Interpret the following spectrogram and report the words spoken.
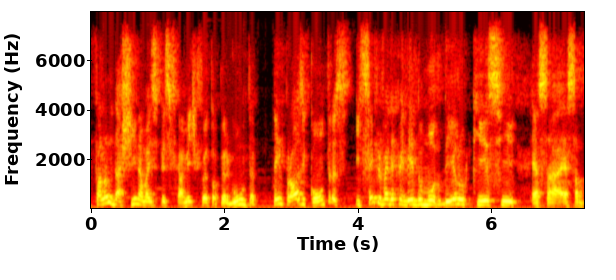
Falando da China, mais especificamente, que foi a tua pergunta, tem prós e contras e sempre vai depender do modelo que esse, essa, essa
